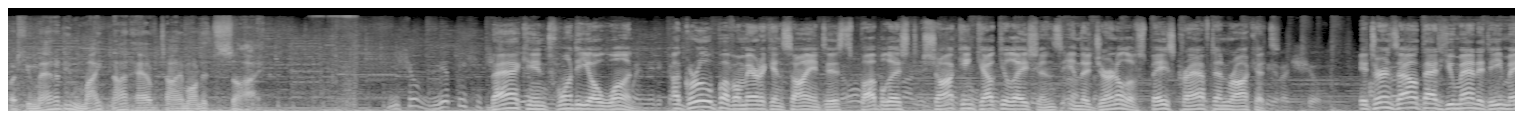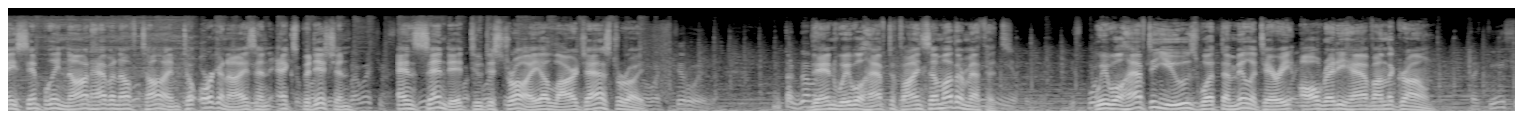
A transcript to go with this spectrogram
but humanity might not have time on its side. Back in 2001, a group of American scientists published shocking calculations in the Journal of Spacecraft and Rockets. It turns out that humanity may simply not have enough time to organize an expedition and send it to destroy a large asteroid. Then we will have to find some other methods. We will have to use what the military already have on the ground.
